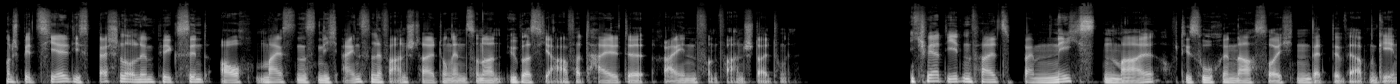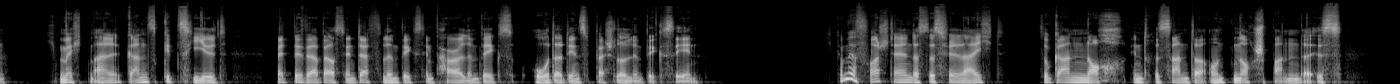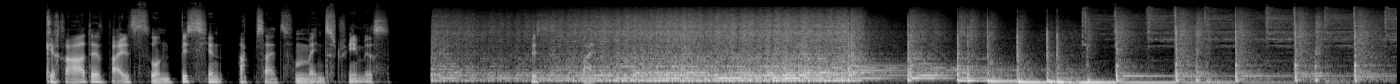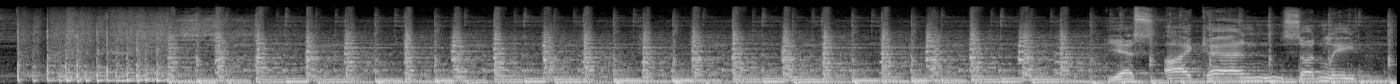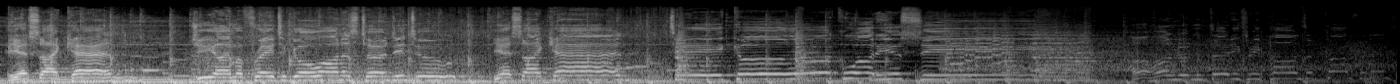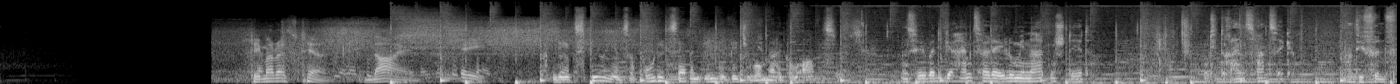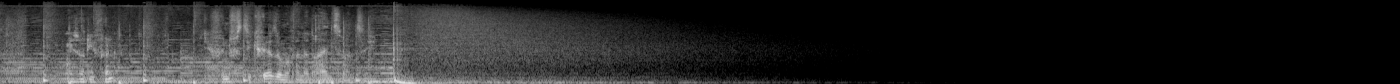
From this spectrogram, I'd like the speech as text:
Und speziell die Special Olympics sind auch meistens nicht einzelne Veranstaltungen, sondern übers Jahr verteilte Reihen von Veranstaltungen. Ich werde jedenfalls beim nächsten Mal auf die Suche nach solchen Wettbewerben gehen. Ich möchte mal ganz gezielt Wettbewerbe aus den Deaf Olympics, den Paralympics oder den Special Olympics sehen. Ich kann mir vorstellen, dass das vielleicht sogar noch interessanter und noch spannender ist, gerade weil es so ein bisschen abseits vom Mainstream ist. Bis bald. Yes, I can, suddenly, yes, I can. Gee, I'm afraid to go on has turned into, yes, I can. Take a look, what do you see? 133 pounds of confidence. TMRS 10, 9, 8. The experience of 47 individual medical officers. Was hier über die Geheimzahl der Illuminaten steht. Und die 23. Und die 5. Wieso die 5? Die 5 ist die Quersumme von der 23.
